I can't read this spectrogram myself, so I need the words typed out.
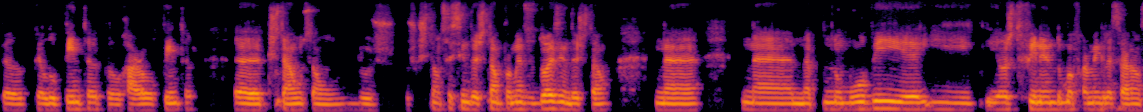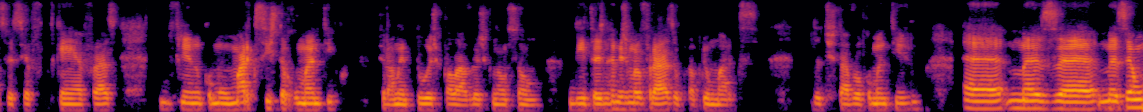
pelo, pelo Pinter, pelo Harold Pinter, uh, que estão, são dos, dos, que estão, sei se ainda estão, pelo menos dois ainda estão na, na, na, no MUBI e, e, eles definem de uma forma engraçada, não sei se é de quem é a frase, definem como um marxista romântico, geralmente duas palavras que não são ditas na mesma frase, o próprio Marx detestava o romantismo, uh, mas, uh, mas, é um,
